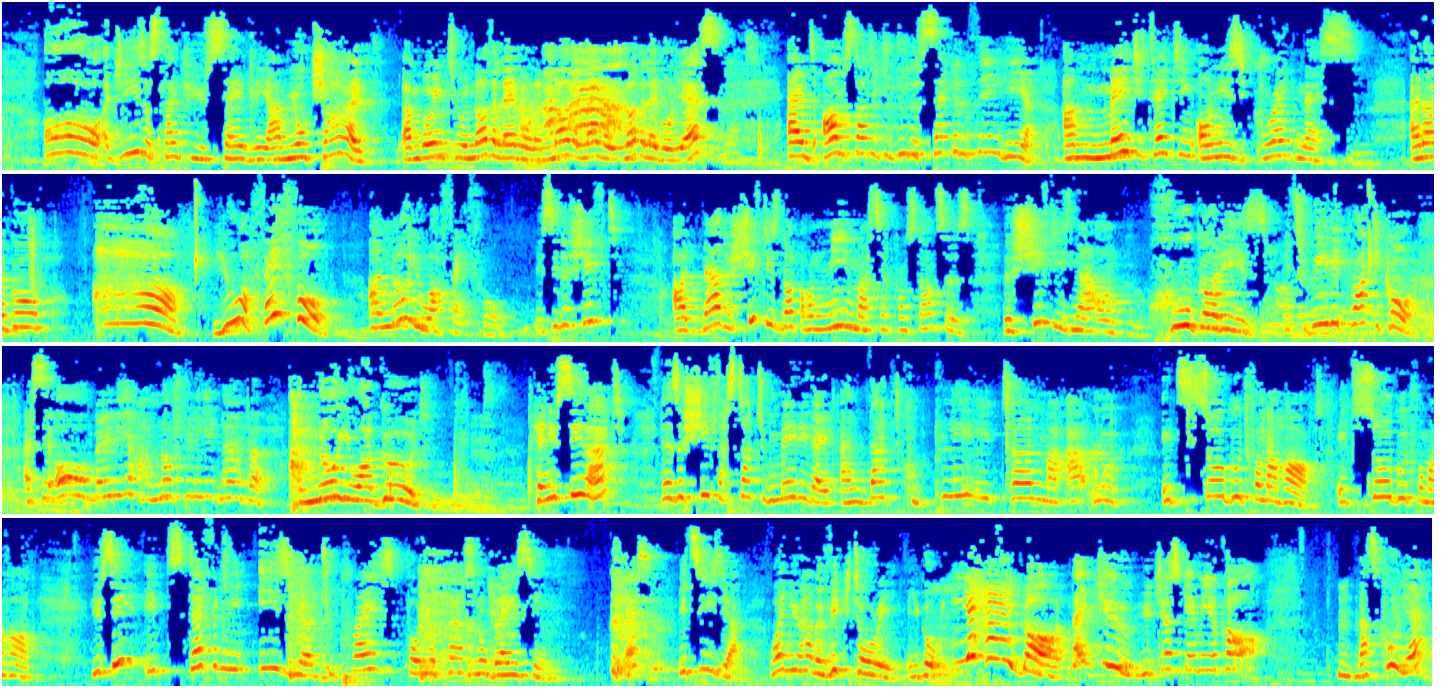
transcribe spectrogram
Oh, Jesus, thank you, you saved me. I'm your child. I'm going to another level, another level, another level, yes? yes. And I'm starting to do the second thing here. I'm meditating on His greatness. And I go, ah, you are faithful. I know you are faithful. You see the shift? Uh, now the shift is not on me, in my circumstances. The shift is now on who God is. It's really practical. I say, oh, maybe I'm not feeling it now, but I know you are good. Can you see that? there's a shift. I start to meditate, and that completely turned my outlook. It's so good for my heart. It's so good for my heart. You see, it's definitely easier to praise for your personal blessing. Yes, it's easier. When you have a victory, you go, hmm. Yeah, God, thank you. You just gave me a car. That's cool, yeah?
